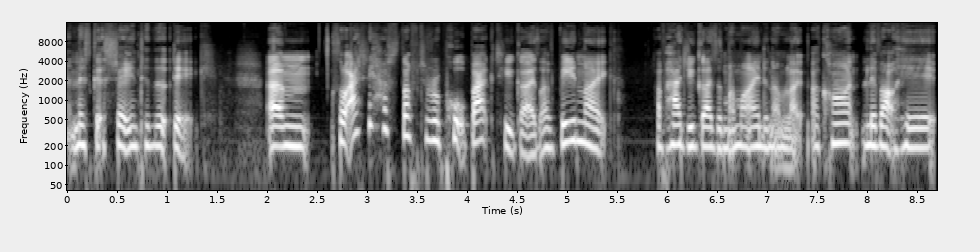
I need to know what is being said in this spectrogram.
And let's get straight into the Dick. Um, so I actually have stuff to report back to you guys. I've been like I've had you guys in my mind and I'm like, I can't live out here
